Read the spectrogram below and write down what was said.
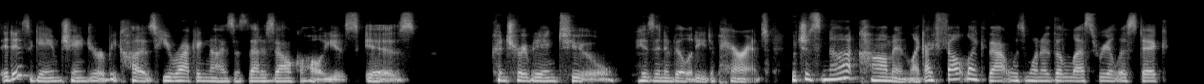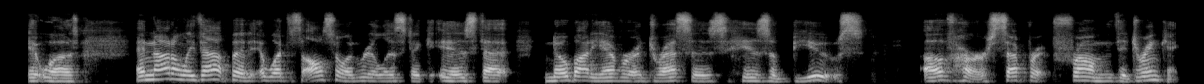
it is a game changer because he recognizes that his alcohol use is contributing to his inability to parent, which is not common. Like I felt like that was one of the less realistic. It was. And not only that, but what's also unrealistic is that nobody ever addresses his abuse of her separate from the drinking.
